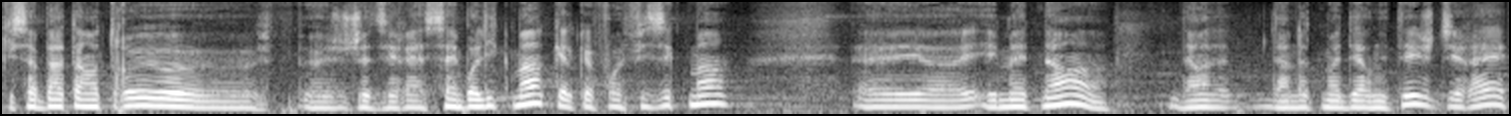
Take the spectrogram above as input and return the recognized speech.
qui se battent entre eux, je dirais, symboliquement, quelquefois physiquement. et maintenant, dans, notre modernité, je dirais,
